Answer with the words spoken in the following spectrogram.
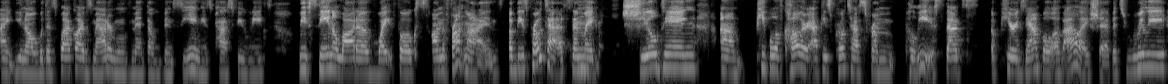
i you know with this black lives matter movement that we've been seeing these past few weeks we've seen a lot of white folks on the front lines of these protests and mm-hmm. like shielding um, people of color at these protests from police. That's a pure example of allyship. It's really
